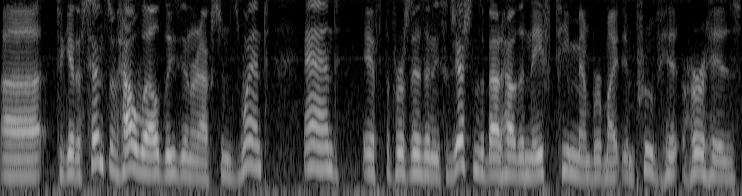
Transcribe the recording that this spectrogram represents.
uh, to get a sense of how well these interactions went, and if the person has any suggestions about how the NAIF team member might improve hi her his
